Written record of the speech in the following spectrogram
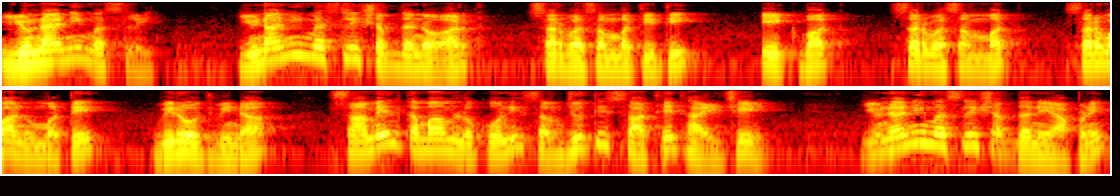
યુનાનીમસલી. યુનાનીમસલી શબ્દનો અર્થ સર્વસંમતિથી એકમત, સર્વસંમત, સર્વાનુમતે, વિરોધ વિના સામેલ તમામ લોકોની સમજૂતી સાથે થાય છે. યુનાનીમસલી શબ્દને આપણે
